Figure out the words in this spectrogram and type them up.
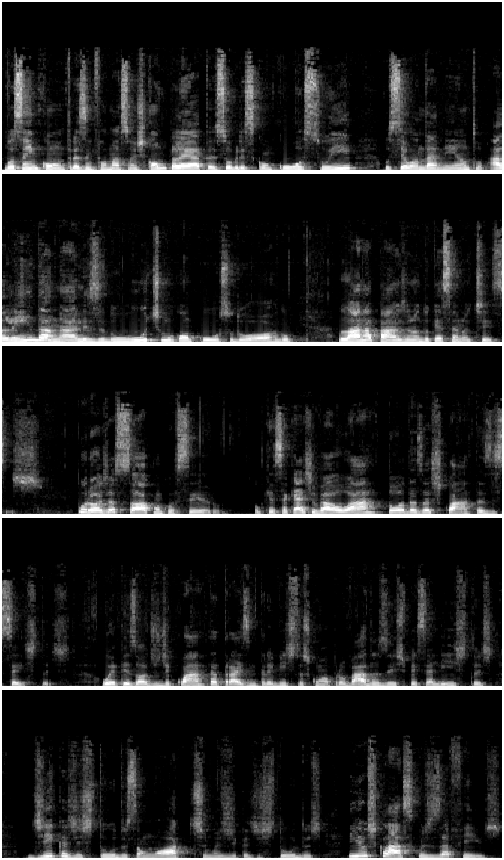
Você encontra as informações completas sobre esse concurso e o seu andamento, além da análise do último concurso do órgão, lá na página do QC Notícias. Por hoje é só, concurseiro. O QCCast vai ao ar todas as quartas e sextas. O episódio de quarta traz entrevistas com aprovados e especialistas, dicas de estudos são ótimas dicas de estudos e os clássicos desafios.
